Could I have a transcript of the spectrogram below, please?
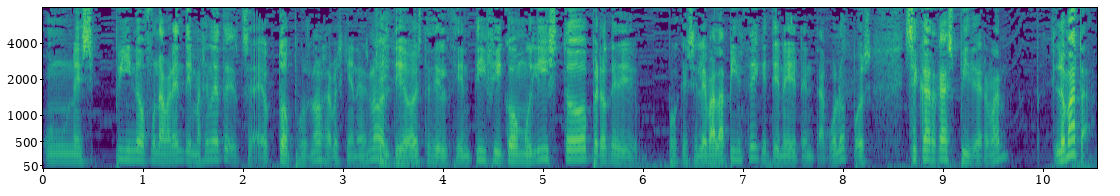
un spin-off, una variante, imagínate, Octopus, ¿no? ¿Sabes quién es, no? El tío, este, el científico muy listo, pero que, porque se le va la pinza y que tiene tentáculos, pues se carga Spider-Man lo mata.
